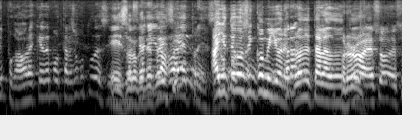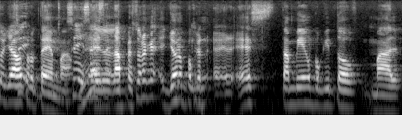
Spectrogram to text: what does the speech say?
Sí, porque ahora hay que demostrar eso que tú decías. Eso es lo que te estoy diciendo. prensa. Ah, yo tengo pero- 5 millones, pero- pero ¿dónde está la Pero no, eso, eso ya es Sí, otro tema. sí, sí, Eh, sí. La persona que, yo no, porque eh, es también un poquito mal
